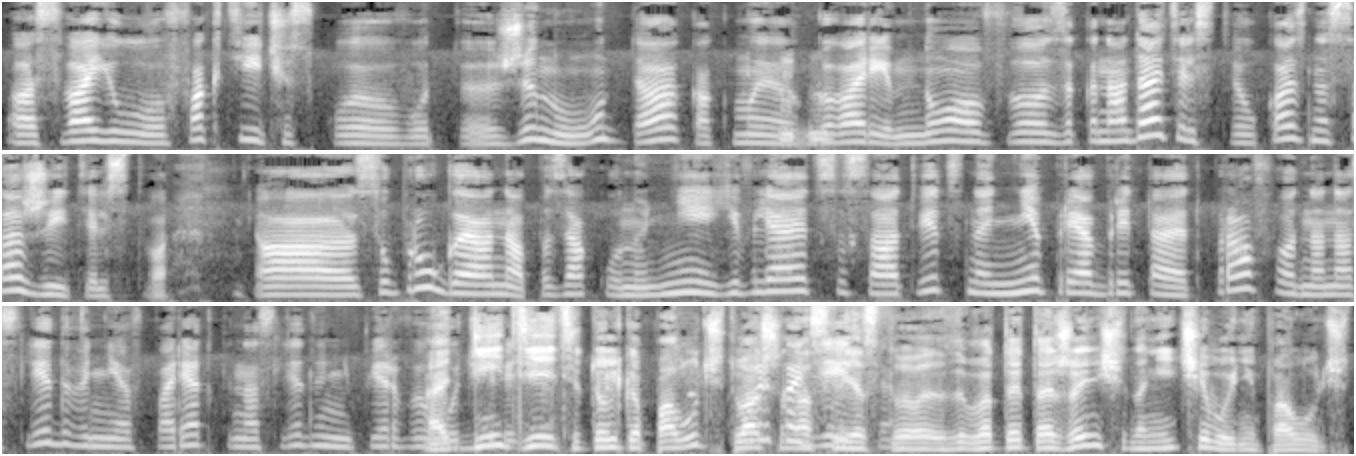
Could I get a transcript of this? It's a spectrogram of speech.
а, свою фактическую вот, э, жену, да, как мы Мгм. говорим, но в законодательстве указано сожительство. А, супругой она по закону не является, соответственно, не приобретает прав на наследование в порядке наследования первой Одни очереди. дети только получат ваше Только наследство. Вот эта женщина ничего не получит.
